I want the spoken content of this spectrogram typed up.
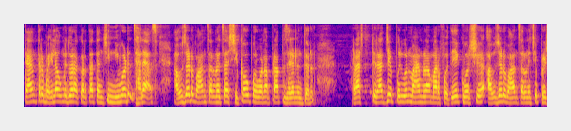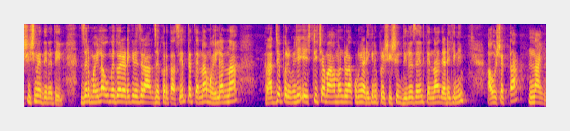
त्यानंतर महिला उमेदवाराकरता त्यांची निवड झाल्यास अवजड वाहन चालवण्याचा शिकाऊ परवाना प्राप्त झाल्यानंतर राष्ट्र राज्य परिवहन महामंडळामार्फत एक वर्ष अवजड वाहन चालवण्याचे प्रशिक्षण देण्यात येईल. जर महिला उमेदवार या ठिकाणी जर अर्ज करत असेल तर त्यांना महिलांना राज्य परिवहन म्हणजे एस टीच्या महामंडळाकडून या ठिकाणी प्रशिक्षण दिलं जाईल. त्यांना त्या ठिकाणी आवश्यकता नाही.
